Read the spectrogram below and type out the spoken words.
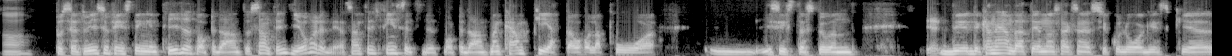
Ja. på sätt och vis så finns det ingen tid att vara pedant och samtidigt gör det det. Samtidigt finns det tid att vara pedant. Man kan peta och hålla på i, i sista stund. Det, det kan hända att det är någon slags psykologisk eh,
